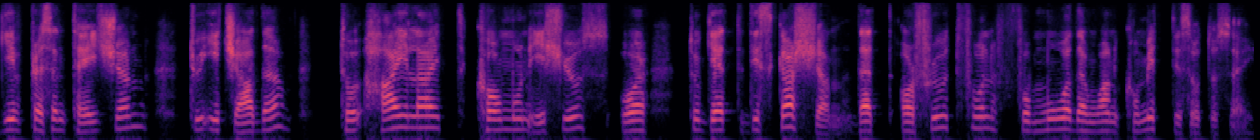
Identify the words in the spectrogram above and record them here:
give presentation to each other, to highlight common issues or to get discussion that are fruitful for more than one committee, so to say.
